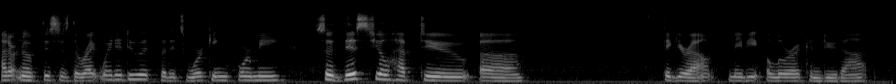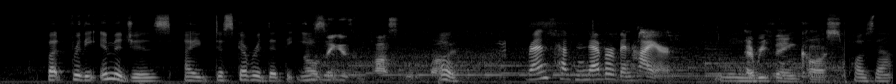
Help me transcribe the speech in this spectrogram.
I don't know if this is the right way to do it, but it's working for me. So this you'll have to uh, figure out. Maybe Allura can do that. But for the images, I discovered that the easy... Housing is impossible to find. Oh, Rents have never been higher. let Everything costs. pause that.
